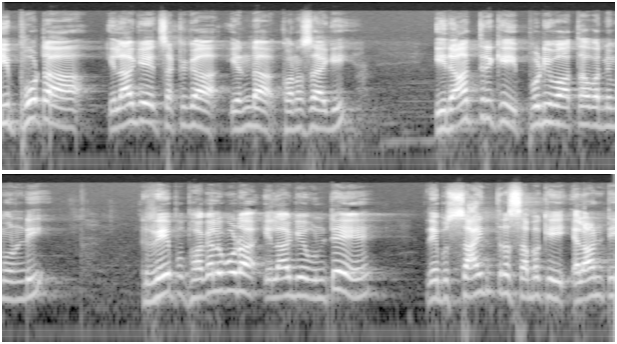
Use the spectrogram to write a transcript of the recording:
ఈ పూట ఇలాగే చక్కగా ఎండ కొనసాగి ఈ రాత్రికి పొడి వాతావరణం ఉండి రేపు పగలు కూడా ఇలాగే ఉంటే రేపు సాయంత్ర సభకి ఎలాంటి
